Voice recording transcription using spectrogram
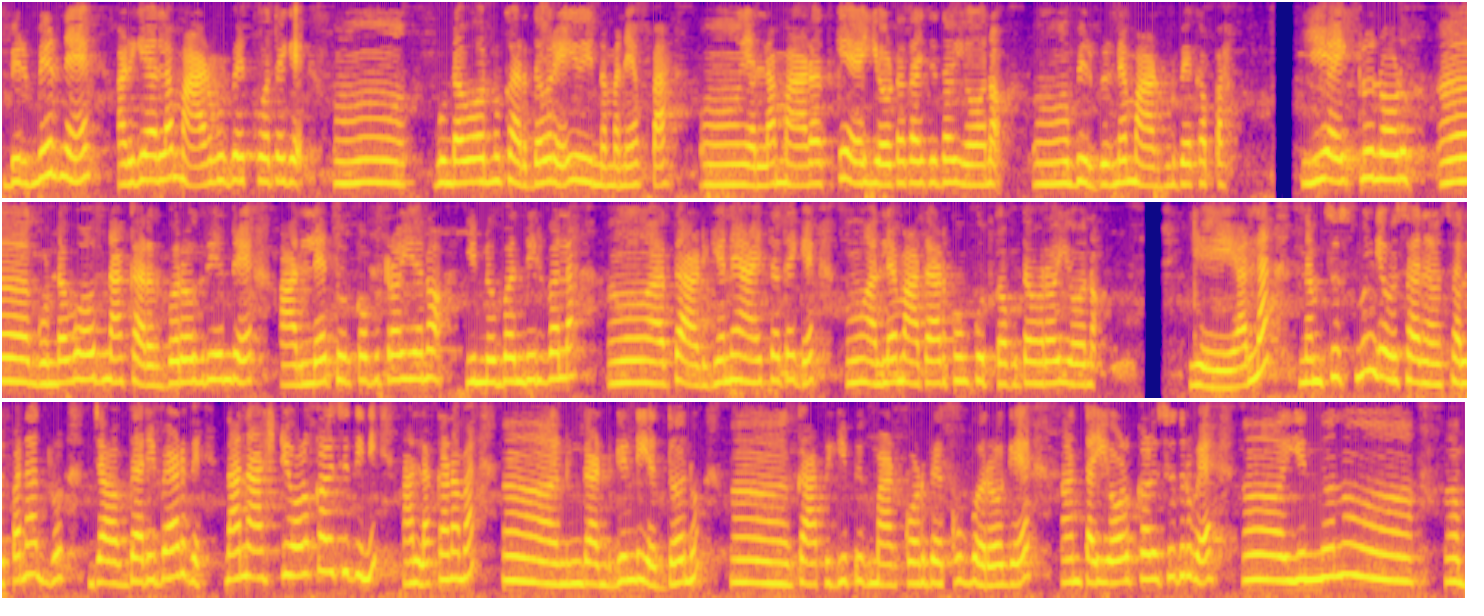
ಬಿರ್ಬಿರ್ನೆ, ಅಡುಗೆ ಎಲ್ಲ ಮಾಡ್ಬಿಡ್ಬೇಕು ಅದಕ್ಕೆ ಹ್ಞೂ, ಗುಂಡವ್ರನ್ನು ಕರೆದವ್ರೆ ನಮ್ಮ ಮನೆಯಪ್ಪ ಹ್ಞೂ, ಎಲ್ಲ ಮಾಡೋದಕ್ಕೆ ಕಾಯ್ತಿದ್ದ ಯೋನೋ ಹ್ಞೂ, ಬಿರ್ಬಿರ್ನೆ ಮಾಡ್ಬಿಡ್ಬೇಕಪ್ಪ. ಈ ಐಕ್ಳು ನೋಡು ಅವ್ರು ನಾ ಕರೆದು ಬರೋಗ್ರಿ ಅಂದ್ರೆ ಅಲ್ಲೇ ತುರ್ಕೊಬಿಟ್ರೋ ಏನೋ, ಇನ್ನೂ ಬಂದಿಲ್ವಲ್ಲ? ಅದು ಅಡುಗೆನೇ ಆಯ್ತದಾಗೆ ಹ್ಞೂ, ಅಲ್ಲೇ ಮಾತಾಡ್ಕೊಂಡು ಕೂತ್ಕೊಬಿಟ್ಟವ್ರೋ ಏನೋ ಏ, ಅಲ್ಲ ನಮ್ಮ ಸುಸ್ಮಂಗೆ ಸ್ವಲ್ಪನಾದ್ರೂ ಜವಾಬ್ದಾರಿ ಬೇಡವೆ. ನಾನು ಅಷ್ಟು ಹೇಳಿ ಕಳಿಸಿದ್ದೀನಿ ಅಲ್ಲ ಕಣಮ್ಮ ನಿಮ್ಮ ಗಂಡು ಗಿಂಡಿ ಎದ್ದೋನು ಕಾಪಿ ಗೀಪಿಗೆ ಮಾಡ್ಕೊಡ್ಬೇಕು ಬರೋಗೆ ಅಂತ ಹೇಳಿ ಕಳಿಸಿದ್ರು ಇನ್ನೂ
